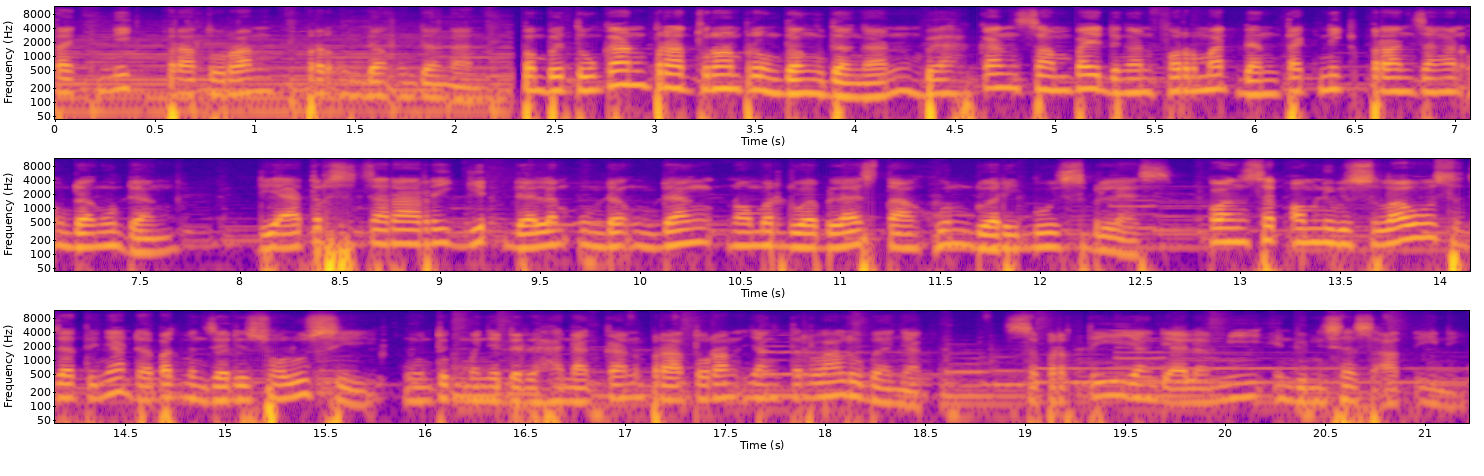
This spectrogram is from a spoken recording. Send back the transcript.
teknik peraturan perundang-undangan. Pembentukan peraturan perundang-undangan bahkan sampai dengan format dan teknik perancangan undang-undang diatur secara rigid dalam Undang-Undang Nomor 12 Tahun 2011. Konsep Omnibus Law sejatinya dapat menjadi solusi untuk menyederhanakan peraturan yang terlalu banyak, seperti yang dialami Indonesia saat ini.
